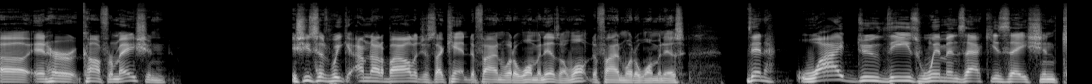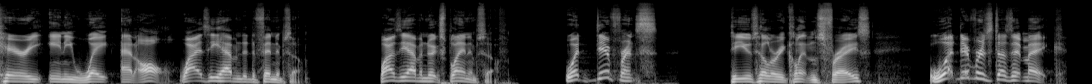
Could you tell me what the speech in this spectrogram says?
uh, in her confirmation, she says, we, I'm not a biologist. I can't define what a woman is. I won't define what a woman is then why do these women's accusation carry any weight at all? Why is he having to defend himself? Why is he having to explain himself? What difference, to use Hillary Clinton's phrase, what difference does it make?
